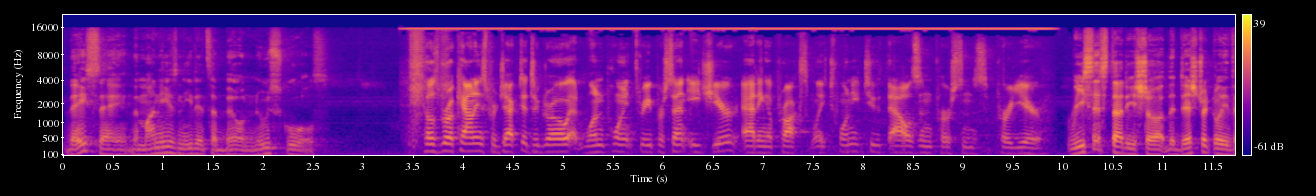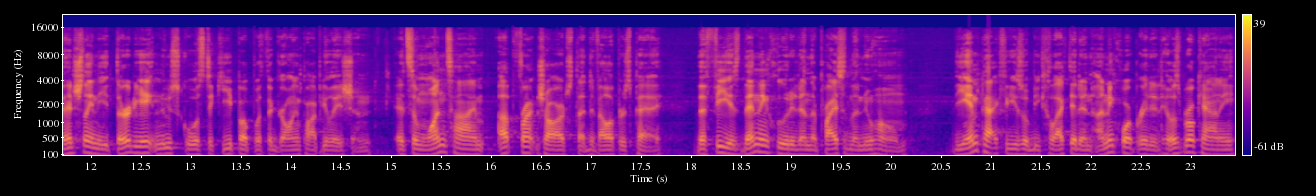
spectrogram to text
They say the money is needed to build new schools. Hillsborough County is projected to grow at 1.3% each year, adding approximately 22,000 persons per year. Recent studies show that the district will eventually need 38 new schools to keep up with the growing population. It's a one-time, upfront charge that developers pay. The fee is then included in the price of the new home. The impact fees will be collected in unincorporated Hillsborough County,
